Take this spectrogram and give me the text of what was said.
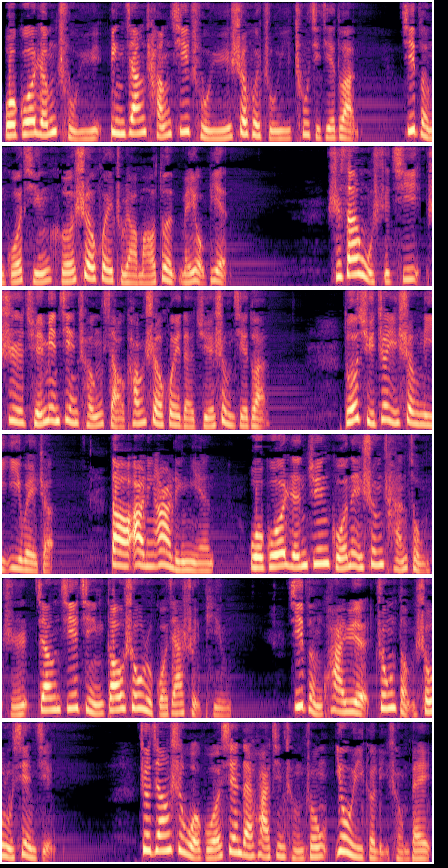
我国仍处于并将长期处于社会主义初级阶段，基本国情和社会主要矛盾没有变。“十三五”时期是全面建成小康社会的决胜阶段，夺取这一胜利意味着。到二零二零年，我国人均国内生产总值将接近高收入国家水平，基本跨越中等收入陷阱，这将是我国现代化进程中又一个里程碑。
